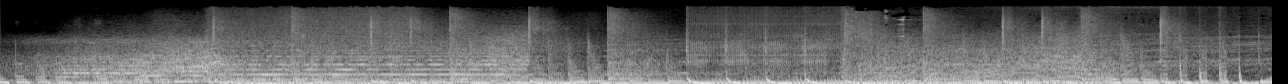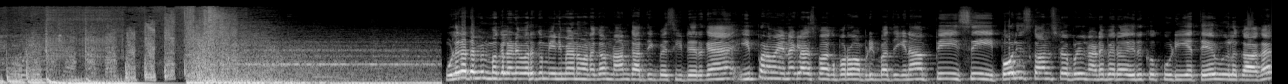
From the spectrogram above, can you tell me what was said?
உலக தமிழ் மக்கள் அனைவருக்கும் இனிமையான வணக்கம். நான் கார்த்திக் பேசிக்கிட்டு இருக்கேன். இப்போ நம்ம என்ன கிளாஸ் பார்க்க போகிறோம் அப்படின்னு பார்த்தீங்கன்னா பிசி போலீஸ் கான்ஸ்டபிள் நடைபெற இருக்கக்கூடிய தேர்வுகளுக்காக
